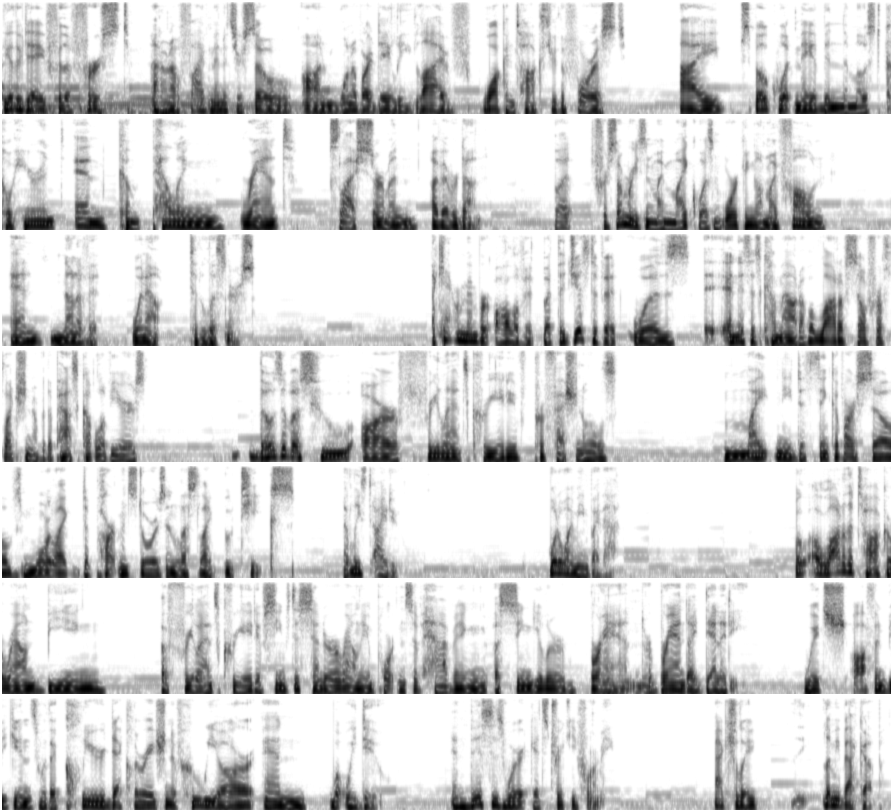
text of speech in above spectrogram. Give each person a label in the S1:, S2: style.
S1: The other day, for the first, I don't know, five minutes or so on one of our daily live walk and talk through the forest, I spoke what may have been the most coherent and compelling rant slash sermon I've ever done. But for some reason, my mic wasn't working on my phone, and none of it went out to the listeners. I can't remember all of it, but the gist of it was, and this has come out of a lot of self reflection over the past couple of years those of us who are freelance creative professionals might need to think of ourselves more like department stores and less like boutiques. At least I do. What do I mean by that? Well, a lot of the talk around being a freelance creative seems to center around the importance of having a singular brand or brand identity, which often begins with a clear declaration of who we are and what we do. And this is where it gets tricky for me. Actually, let me back up.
